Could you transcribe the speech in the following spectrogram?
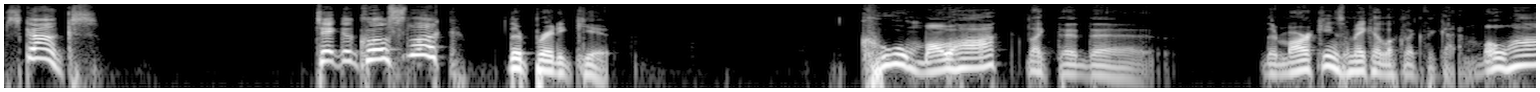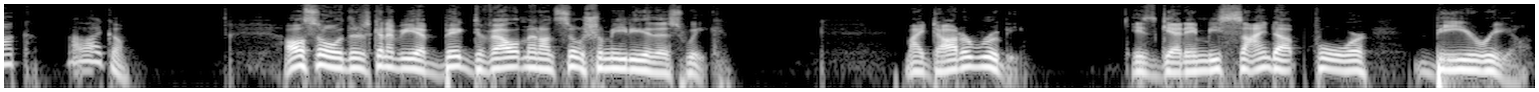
Skunks. Take a close look. They're pretty cute cool mohawk, like the the their markings make it look like they got a mohawk. I like them. Also, there's going to be a big development on social media this week. My daughter Ruby is getting me signed up for Be Real.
